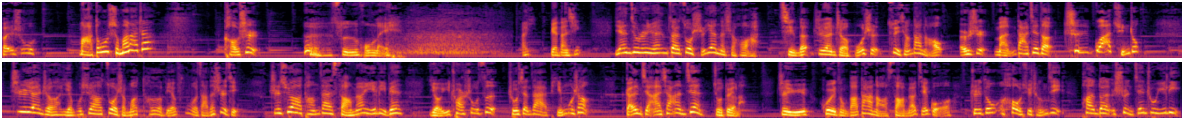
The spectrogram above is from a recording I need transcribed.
翻书，马东什么来着？考试，呃，孙红雷。哎，别担心，研究人员在做实验的时候啊，请的志愿者不是最强大脑，而是满大街的吃瓜群众。志愿者也不需要做什么特别复杂的事情，只需要躺在扫描仪里边，有一串数字出现在屏幕上，赶紧按下按键就对了。至于汇总到大脑扫描结果、追踪后续成绩、判断瞬间注意力，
